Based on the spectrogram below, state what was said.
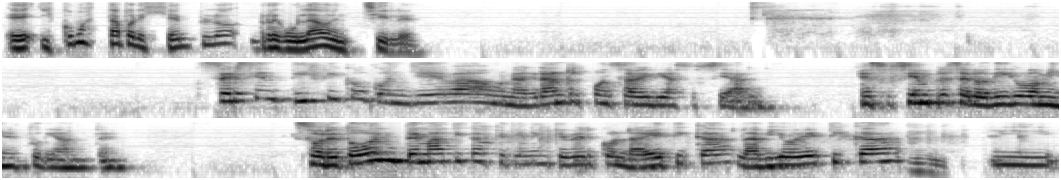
Eh, ¿Y cómo está, por ejemplo, regulado en Chile? Ser científico conlleva una gran responsabilidad social. Eso siempre se lo digo a mis estudiantes sobre todo en temáticas que tienen que ver con la ética, la bioética, mm. y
